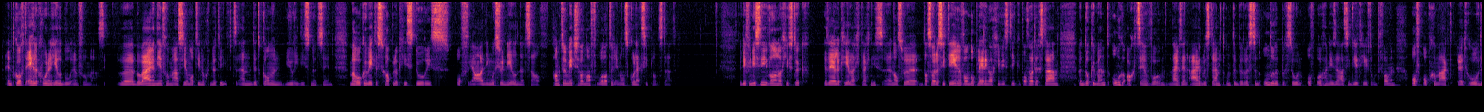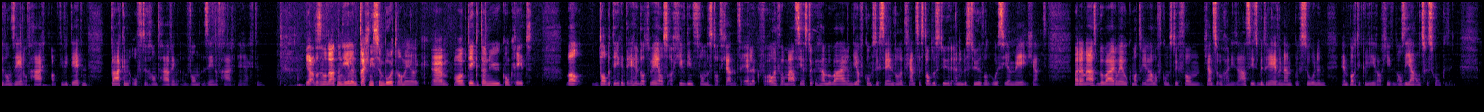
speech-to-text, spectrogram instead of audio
In het kort eigenlijk gewoon een heleboel informatie. We bewaren die informatie omdat die nog nut heeft. En dit kan een juridisch nut zijn, maar ook een wetenschappelijk, historisch of ja, een emotioneel nut zelf. Hangt er een beetje vanaf wat er in ons collectieplan staat. De definitie van een archiefstuk is eigenlijk heel erg technisch. En als we dat zouden citeren van de opleiding archivistiek, dan zou er staan een document, ongeacht zijn vorm, naar zijn aard bestemd om te berusten onder de persoon of organisatie die het heeft ontvangen of opgemaakt uit hoofde van zijn of haar activiteiten, taken of ter handhaving van zijn of haar rechten. Ja, dat is inderdaad een hele technische boterham eigenlijk. Um, maar wat betekent dat nu concreet? Wel, dat betekent eigenlijk dat wij als archiefdienst van de stad Gent eigenlijk vooral informatie en stukken gaan bewaren die afkomstig zijn van het Gentse stadsbestuur en het bestuur van OCMW Gent. Maar daarnaast bewaren wij ook materiaal afkomstig van Gentse organisaties, bedrijven en personen in particuliere archieven, als die aan ons geschonken zijn.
